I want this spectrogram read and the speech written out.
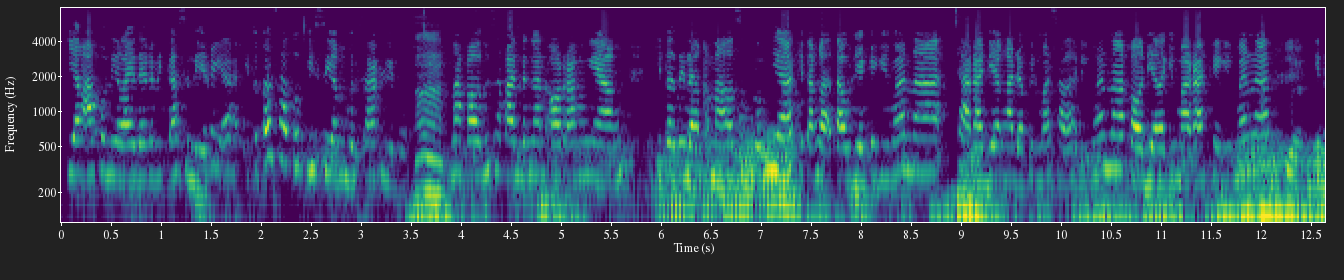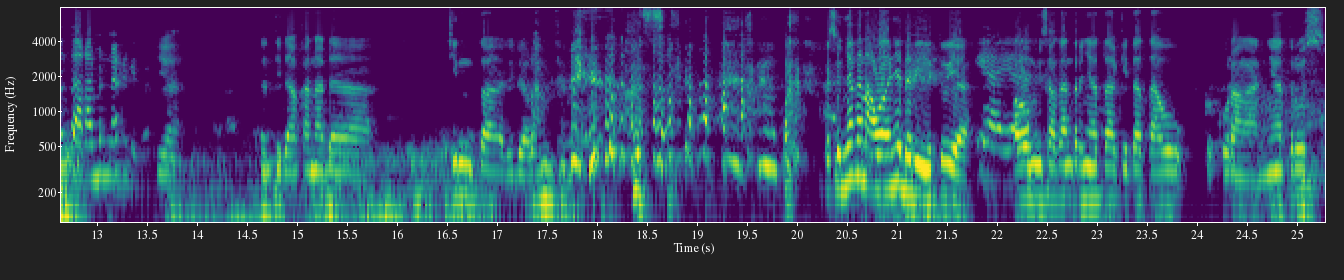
yang aku nilai dari nikah sendiri ya itu kan satu visi yang besar gitu Hmm. Nah kalau misalkan dengan orang yang kita tidak kenal sebelumnya, kita nggak tahu dia kayak gimana, cara dia ngadapin masalah gimana, kalau dia lagi marah kayak gimana, Iya. itu nggak akan benar gitu. Iya. Dan tidak akan ada cinta di dalamnya. Maksudnya kan awalnya dari itu ya. Iya iya. Kalau misalkan ternyata kita tahu kekurangannya terus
